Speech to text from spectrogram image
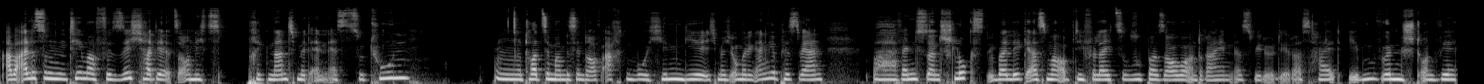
aber alles so ein Thema für sich hat ja jetzt auch nichts prägnant mit NS zu tun. Hm, trotzdem mal ein bisschen drauf achten, wo ich hingehe. Ich möchte unbedingt angepisst werden. Oh, wenn du dann schluckst, überleg erstmal, ob die vielleicht so super sauber und rein ist, wie du dir das halt eben wünscht. Und wir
